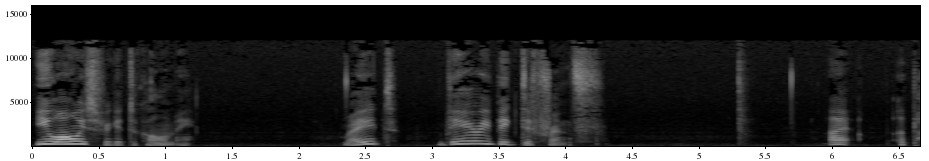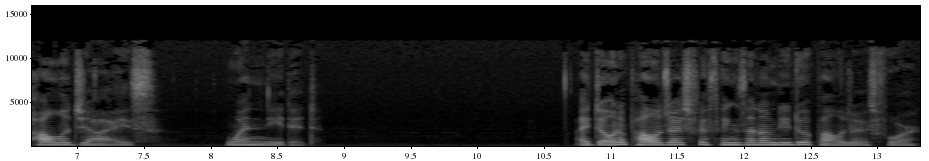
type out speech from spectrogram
you always forget to call me. Right? Very big difference. I apologize when needed. I don't apologize for things I don't need to apologize for.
